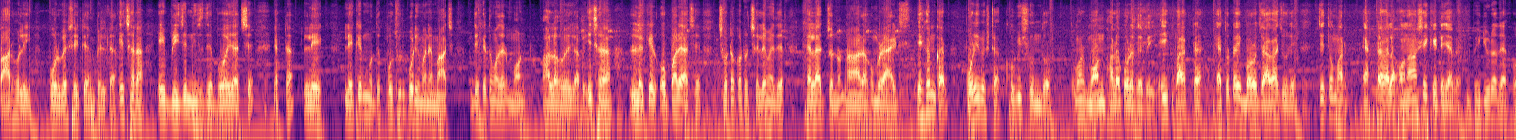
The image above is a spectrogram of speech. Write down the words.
পার হলেই পড়বে সেই টেম্পলটা এছাড়া এই ব্রিজের নিচ দিয়ে বয়ে যাচ্ছে একটা লেক লেকের মধ্যে প্রচুর পরিমাণে মাছ দেখে তোমাদের মন ভালো হয়ে যাবে। এছাড়া লেকের ওপারে আছে ছোটোখাটো ছেলেমেয়েদের খেলার জন্য নানা রকম রাইডস এখানকার পরিবেশটা খুবই সুন্দর, তোমার মন ভালো করে দেবেই। এই পার্কটা এতটাই বড় জায়গা জুড়ে যে তোমার একটা বেলা অনায়াসেই কেটে যাবে। ভিডিওটা দেখো,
